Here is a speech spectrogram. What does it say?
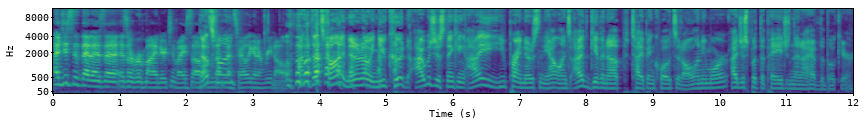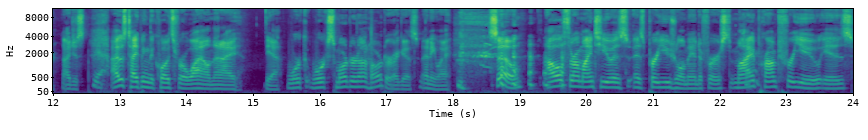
I just said that as a as a reminder to myself. That's I'm not fine. necessarily going to read all. Uh, that's fine. No, no, no. And you could. I was just thinking. I you probably noticed in the outlines. I've given up typing quotes at all anymore. I just put the page and then I have the book here. I just. Yeah. I was typing the quotes for a while and then I. Yeah, work work smarter, not harder. I guess. Anyway, so I'll throw mine to you as as per usual, Amanda. First, my prompt for you is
